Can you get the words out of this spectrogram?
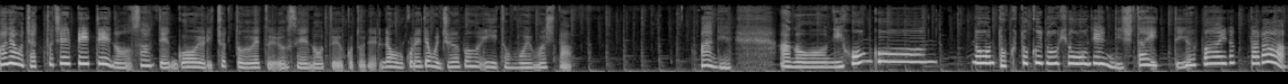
まあでもチャット GPT の3.5よりちょっと上という性能ということで、でもこれでも十分いいと思いました。まあね、あのー、日本語の独特の表現にしたいっていう場合だったら、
